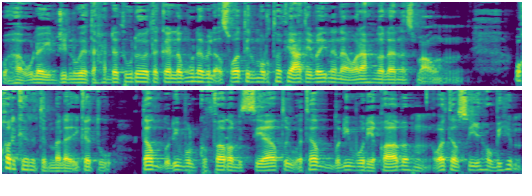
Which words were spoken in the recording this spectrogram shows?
وهؤلاء الجن يتحدثون ويتكلمون بالأصوات المرتفعة بيننا ونحن لا نسمعهم. وقد كانت الملائكة تضرب الكفار بالسياط وتضرب رقابهم وتصيح بهم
